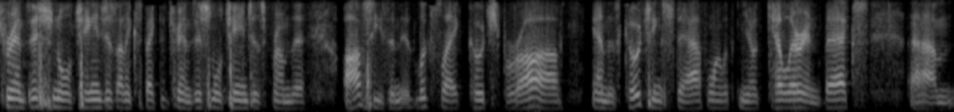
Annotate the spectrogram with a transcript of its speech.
transitional changes, unexpected transitional changes from the off season. It looks like Coach Speraw and this coaching staff, along with you know Keller and Bex, um,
